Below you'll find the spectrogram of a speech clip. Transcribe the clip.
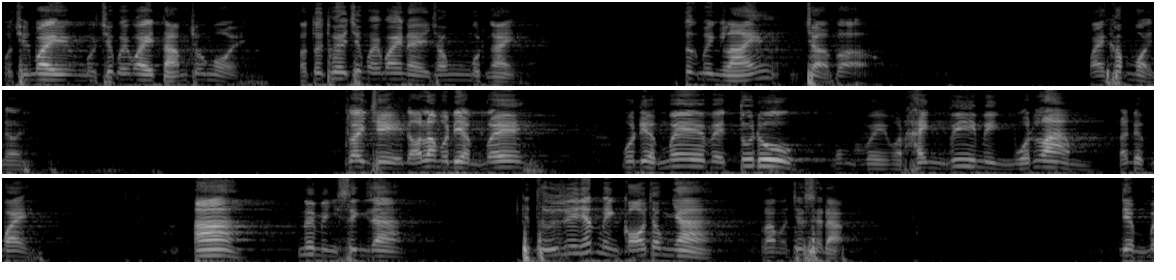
Một chuyến bay, một chiếc máy bay 8 chỗ ngồi. Và tôi thuê chiếc máy bay này trong một ngày, tự mình lái, chở vợ, bay khắp mọi nơi. Thưa anh chị, đó là một điểm mê một điểm mê về to do về một hành vi mình muốn làm đã được bay A à, nơi mình sinh ra cái thứ duy nhất mình có trong nhà là một chiếc xe đạp. Điểm b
